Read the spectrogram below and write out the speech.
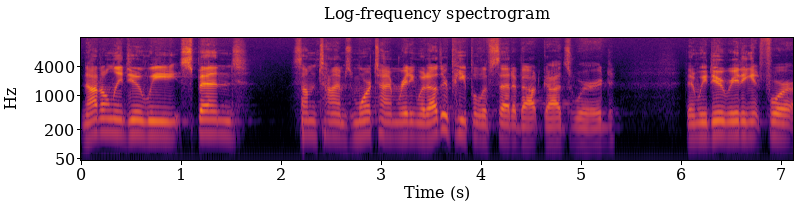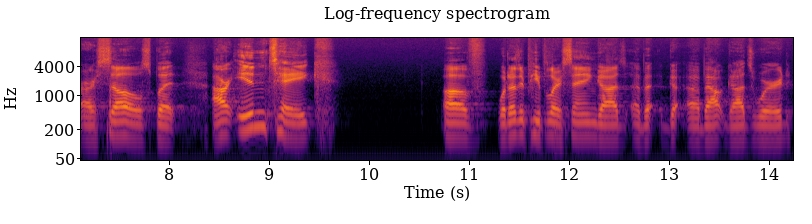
Not only do we spend sometimes more time reading what other people have said about God's Word, than we do reading it for ourselves. But our intake of what other people are saying God's, about God's word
